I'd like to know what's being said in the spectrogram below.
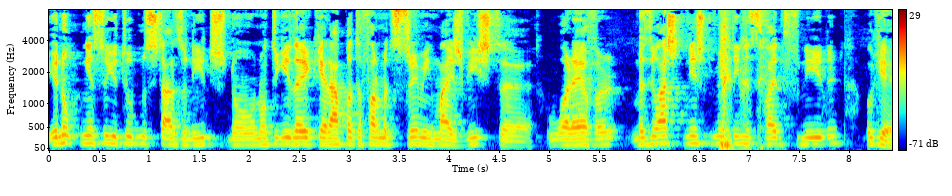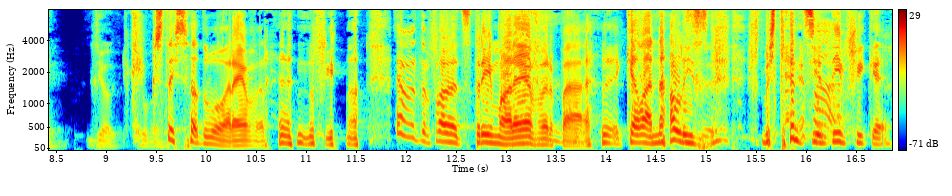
Eu não conheço o YouTube nos Estados Unidos, não, não tinha ideia que era a plataforma de streaming mais vista, whatever, mas eu acho que neste momento ainda se vai definir o quê? Diogo, Gostei só do whatever no final. É uma forma de stream, whatever, pá. Aquela análise bastante científica.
